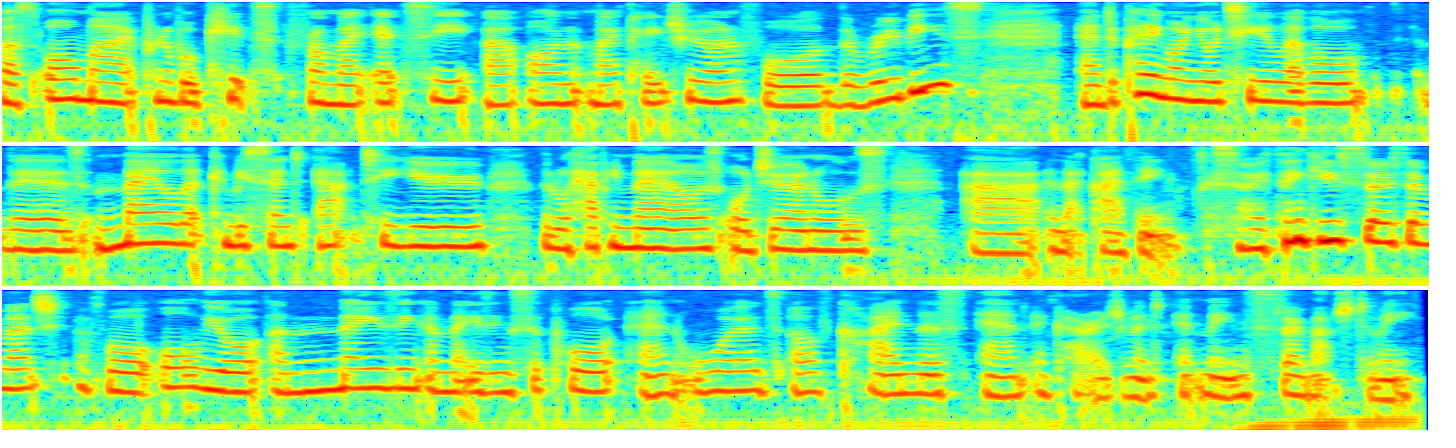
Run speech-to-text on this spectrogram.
plus all my printable kits from my Etsy are on my Patreon for the rubies. And depending on your tier level, there's mail that can be sent out to you, little happy mails or journals, uh, and that kind of thing. So thank you so, so much for all your amazing, amazing support and words of kindness and encouragement. It means so much to me.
